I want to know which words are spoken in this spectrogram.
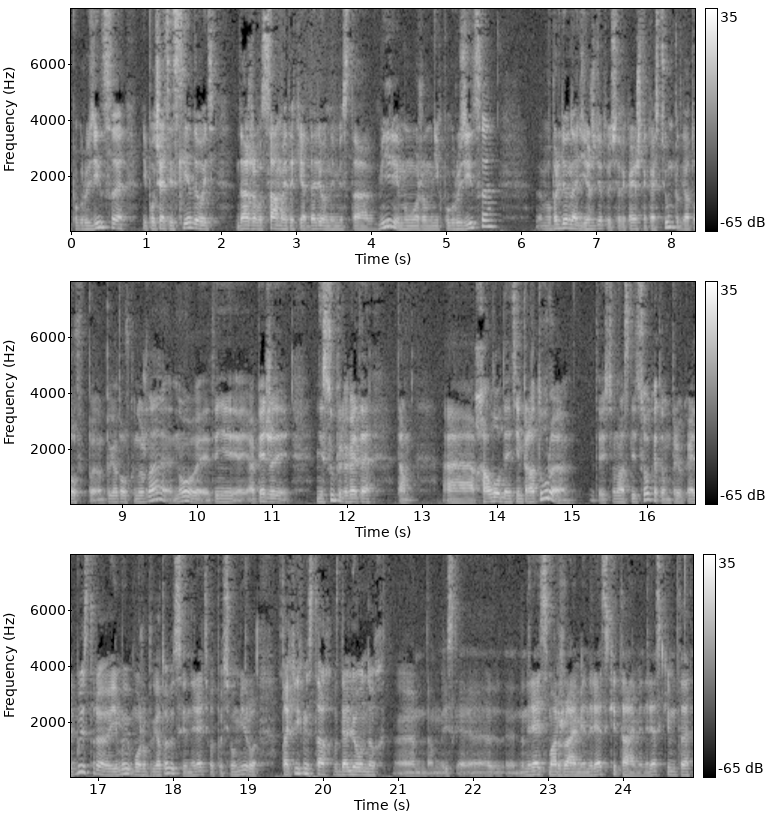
погрузиться и, получается, исследовать даже вот самые такие отдаленные места в мире, мы можем в них погрузиться в определенной одежде, то есть это, конечно, костюм, подготовка, подготовка нужна, но это, не, опять же, не супер какая-то там э, холодная температура, то есть у нас лицо к этому привыкает быстро, и мы можем подготовиться и нырять вот по всему миру в таких местах, в отдаленных, э, там, э, нырять с моржами, нырять с китами, нырять с каким-то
